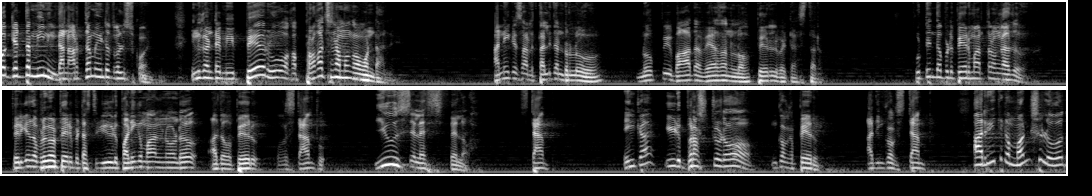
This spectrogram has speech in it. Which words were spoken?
go get the meaning దాని అర్థం ఏంటో తెలుసుకోండి. ఎందుకంటే మీ పేరు ఒక ప్రవచనముగా ఉండాలి. అనేకసార్లు తల్లిదండ్రులు నొప్పి బాధ వేదనలో పేర్లు పెట్టేస్తారు. పుట్టినప్పుడు పేరు మాత్రం కాదు. పెరిగేటప్పుడు కూడా పేరు పెట్టేస్తాడు వీడు పనికి మాలినోడు అదొక పేరు ఒక స్టాంపు. యూస్లెస్ ఫెలో స్టాంప్ ఇంకా వీడు భ్రష్టుడో ఇంకొక పేరు. అది ఇంకొక స్టాంప్ ఆ రీతిగా మనుషులు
